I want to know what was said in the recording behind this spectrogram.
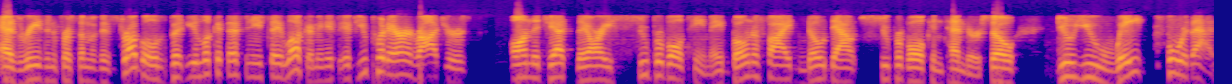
as reason for some of his struggles. But you look at this and you say, look, I mean, if if you put Aaron Rodgers on the Jets, they are a Super Bowl team, a bona fide, no doubt Super Bowl contender. So do you wait for that?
